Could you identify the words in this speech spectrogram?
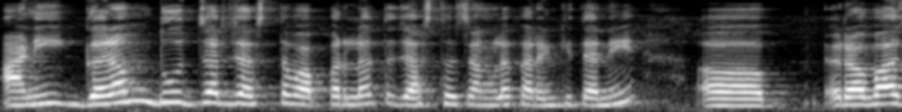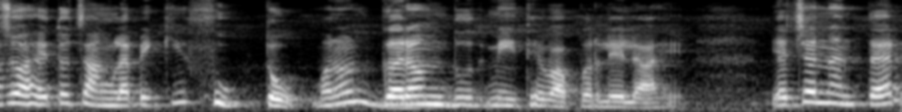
आणि गरम दूध जर जास्त वापरलं तर जास्त चांगलं कारण की त्याने रवा जो आहे तो चांगल्यापैकी फुगतो. म्हणून गरम दूध मी इथे वापरलेलं आहे. याच्यानंतर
